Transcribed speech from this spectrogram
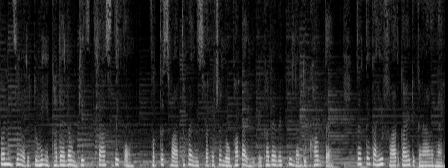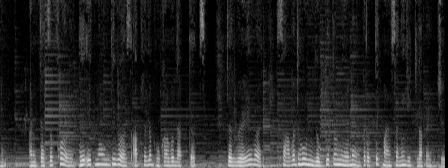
पण जर तुम्ही एखाद्याला उगीच त्रास देताय फक्त स्वार्थपायी स्वतःच्या लोभापायी एखाद्या व्यक्तीला दुखावताय तर ते काही फार काळ टिकणार नाही. आणि त्याचं फळ हे एक ना एक दिवस आपल्याला भोगावं लागतंच. तर वेळेवर सावध होऊन योग्य तो निर्णय प्रत्येक माणसाने घेतला पाहिजे.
